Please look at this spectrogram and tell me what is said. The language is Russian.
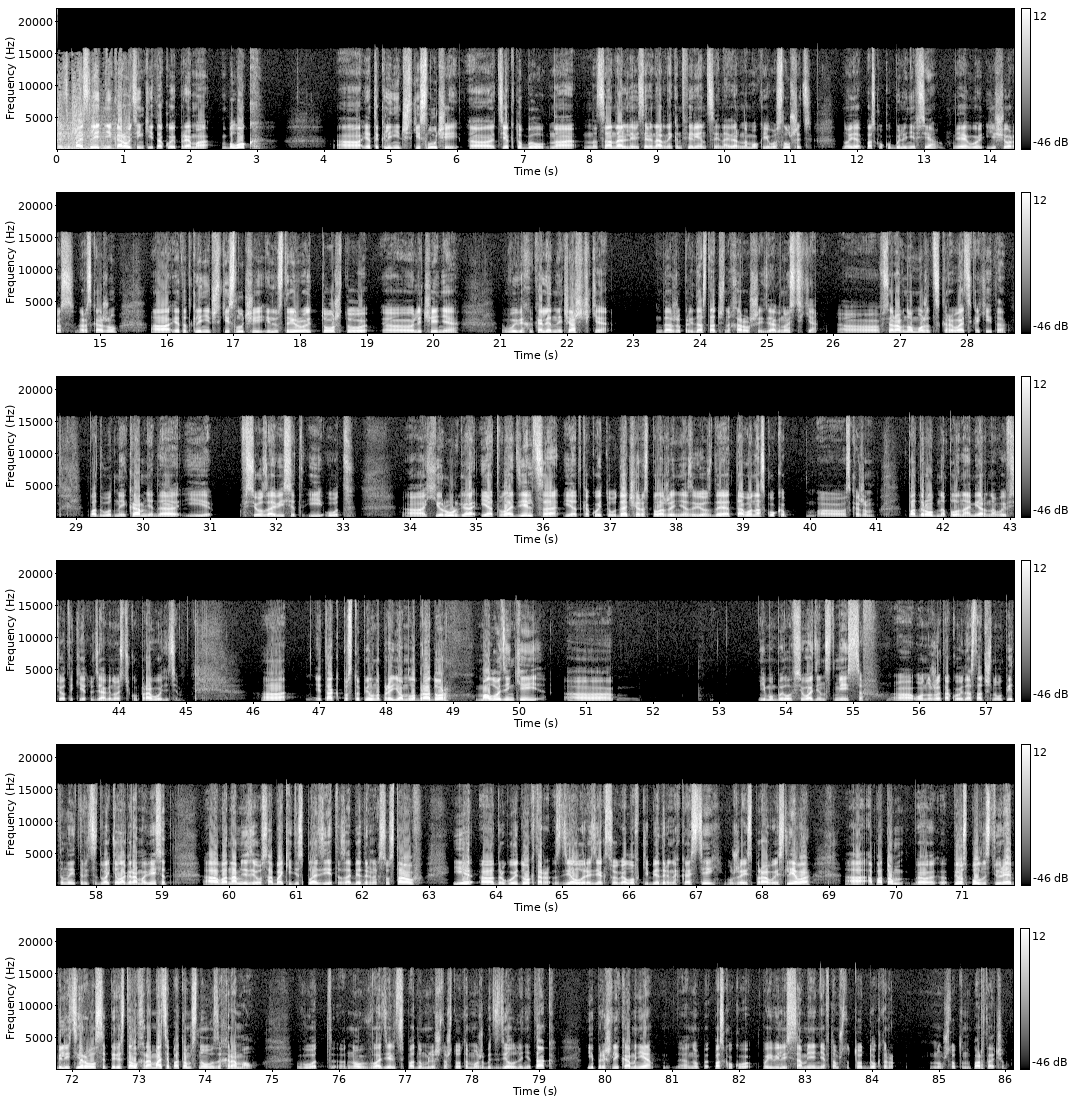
Смотрите, последний коротенький такой прямо блок. А, это клинический случай. А, те, кто был на национальной ветеринарной конференции, наверное, мог его слушать. Но я, поскольку были не все, я его еще раз расскажу. А, этот клинический случай иллюстрирует то, что лечение вывиха коленной чашечки, даже при достаточно хорошей диагностике, все равно может скрывать какие-то подводные камни, да, и все зависит и от э, хирурга, и от владельца, и от какой-то удачи расположения звезд, да, и от того, насколько, э, скажем, подробно, планомерно вы все-таки эту диагностику проводите. Э, итак, поступил на прием лабрадор, молоденький, э, ему было всего 11 месяцев, он уже такой достаточно упитанный, 32 килограмма весит. А в анамнезе у собаки дисплазия тазобедренных суставов. И а, другой доктор сделал резекцию головки бедренных костей, уже и справа, и слева. А потом э, пес полностью реабилитировался, перестал хромать, а потом снова захромал. Вот. Ну, владельцы подумали, что что-то, может быть, сделали не так, и пришли ко мне, э, ну, поскольку появились сомнения в том, что тот доктор ну, что-то напортачил.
